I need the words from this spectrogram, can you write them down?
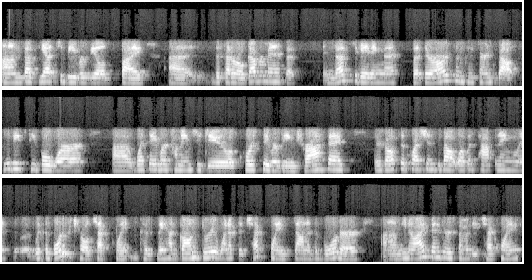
Um, that's yet to be revealed by uh, the federal government that's investigating this, but there are some concerns about who these people were, uh, what they were coming to do. Of course, they were being trafficked. There's also questions about what was happening with with the border patrol checkpoint because they had gone through one of the checkpoints down at the border. Um, you know, I've been through some of these checkpoints,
